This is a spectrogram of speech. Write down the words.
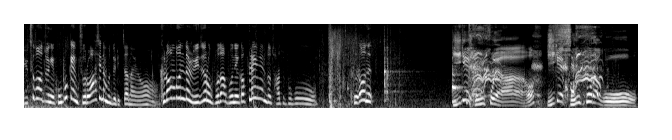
유튜버 중에 공포 게임 주로 하시는 분들 있잖아요. 그런 분들 위주로 보다 보니까 플레이님도 자주 보고 그러는 이게 공포야 어? 이게 공포라고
